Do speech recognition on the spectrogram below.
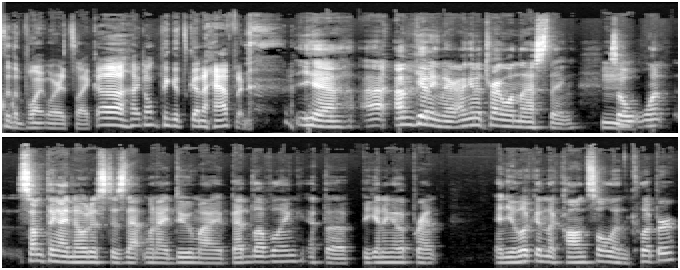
to the point where it's like, uh, I don't think it's gonna happen. yeah, I, am getting there. I'm gonna try one last thing. Mm. So one something I noticed is that when I do my bed leveling at the beginning of the print, and you look in the console and Klipper,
